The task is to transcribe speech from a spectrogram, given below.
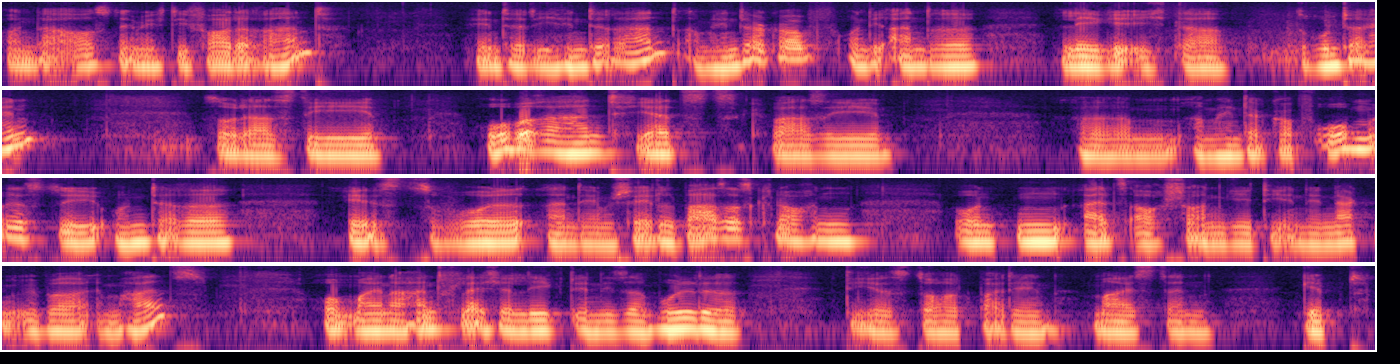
Von da aus nehme ich die vordere Hand hinter die hintere Hand am Hinterkopf und die andere lege ich da drunter hin, sodass die obere Hand jetzt quasi ähm, am Hinterkopf oben ist. Die untere ist sowohl an dem Schädelbasisknochen unten als auch schon geht die in den Nacken über im Hals. Und meine Handfläche liegt in dieser Mulde, die es dort bei den meisten gibt.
